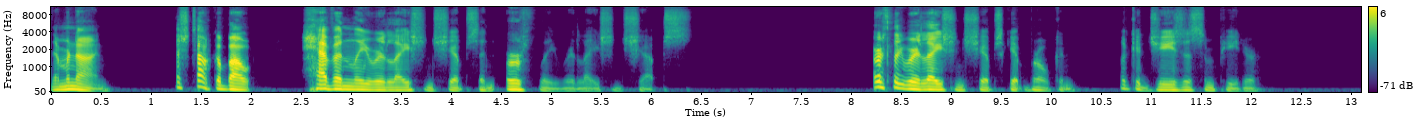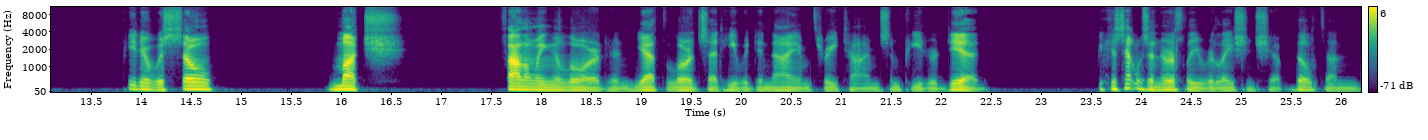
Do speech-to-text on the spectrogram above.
Number nine, let's talk about heavenly relationships and earthly relationships. Earthly relationships get broken. Look at Jesus and Peter. Peter was so much following the Lord, and yet the Lord said he would deny him three times, and Peter did, because that was an earthly relationship built on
